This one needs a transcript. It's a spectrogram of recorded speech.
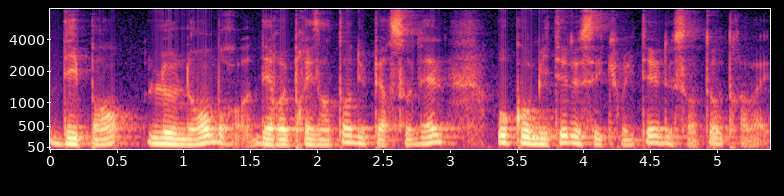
dépend le nombre des représentants du personnel au comité de sécurité et de santé au travail.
